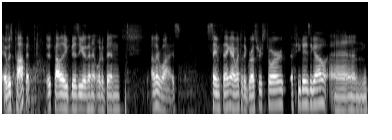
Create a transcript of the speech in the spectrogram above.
it was popping. It was probably busier than it would have been otherwise. Same thing. I went to the grocery store a few days ago, and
